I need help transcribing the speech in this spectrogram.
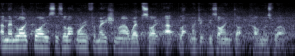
And then likewise, there's a lot more information on our website at blackmagicdesign.com as well.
